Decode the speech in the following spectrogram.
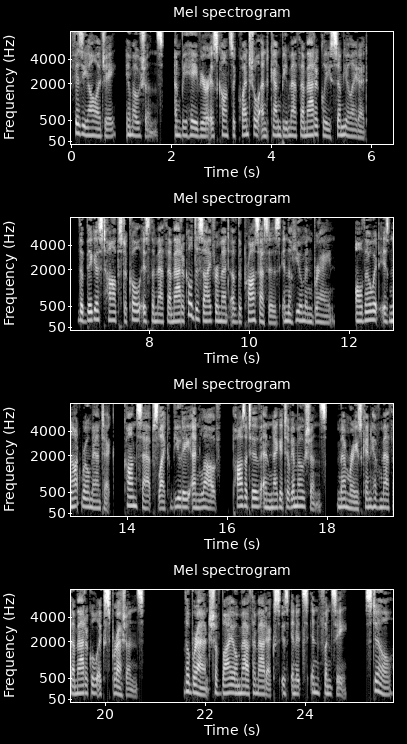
physiology, emotions, and behavior is consequential and can be mathematically simulated. The biggest obstacle is the mathematical decipherment of the processes in the human brain. Although it is not romantic, concepts like beauty and love, positive and negative emotions, memories can have mathematical expressions. The branch of biomathematics is in its infancy. Still,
